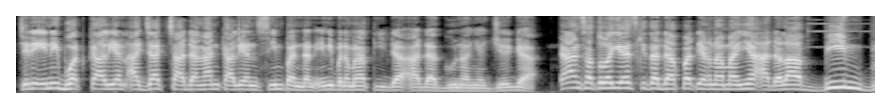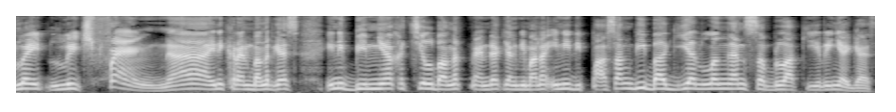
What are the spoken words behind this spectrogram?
Jadi ini buat kalian aja cadangan kalian simpan disimpan dan ini benar-benar tidak ada gunanya juga. Dan satu lagi guys, kita dapat yang namanya adalah Beam Blade Leech Fang. Nah, ini keren banget guys. Ini beamnya kecil banget, pendek, yang di mana ini dipasang di bagian lengan sebelah kirinya guys.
